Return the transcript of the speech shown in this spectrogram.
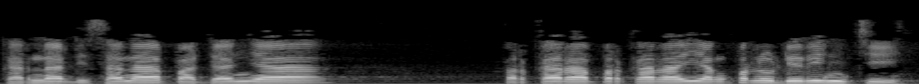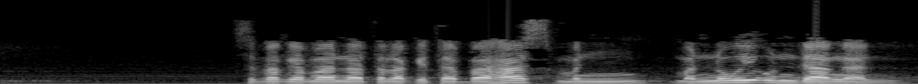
Karena di sana padanya perkara-perkara yang perlu dirinci. Sebagaimana telah kita bahas memenuhi undangan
